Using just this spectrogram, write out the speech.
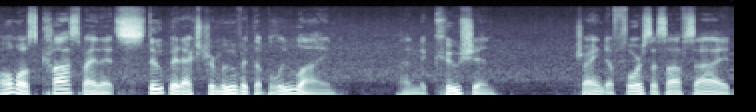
Almost cost by that stupid extra move at the blue line on Nichushkin. Trying to force us offside.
